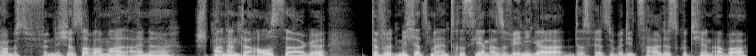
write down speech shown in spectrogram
Ja, das finde ich ist aber mal eine spannende Aussage. Da würde mich jetzt mal interessieren, also weniger, dass wir jetzt über die Zahl diskutieren, aber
